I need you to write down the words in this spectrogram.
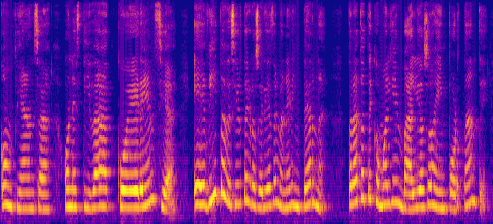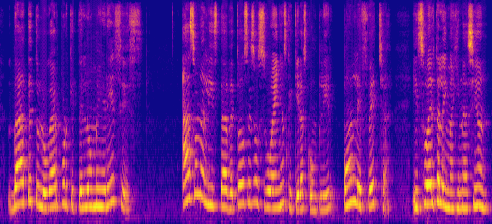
confianza, honestidad, coherencia. Evita decirte groserías de manera interna. Trátate como alguien valioso e importante. Date tu lugar porque te lo mereces. Haz una lista de todos esos sueños que quieras cumplir, ponle fecha y suelta la imaginación.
